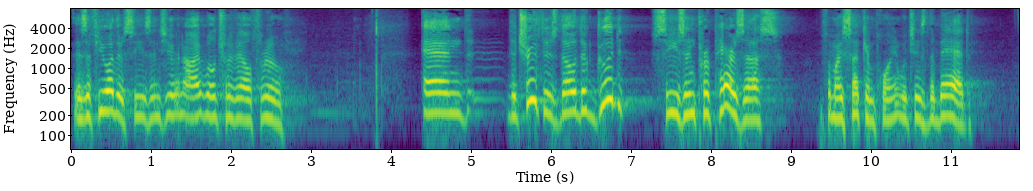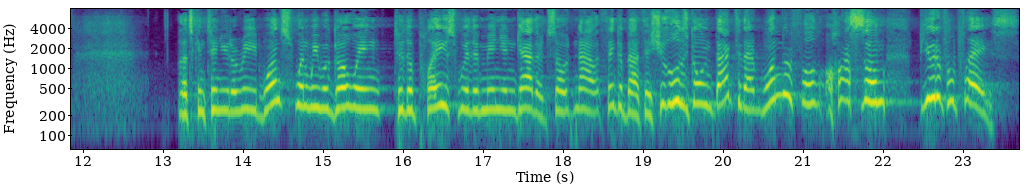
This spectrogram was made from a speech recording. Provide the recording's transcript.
there's a few other seasons you and I will travail through. And the truth is, though, the good season prepares us for my second point, which is the bad. Let's continue to read. Once when we were going to the place where the minyan gathered. So now think about this. Shaul is going back to that wonderful, awesome, beautiful place.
